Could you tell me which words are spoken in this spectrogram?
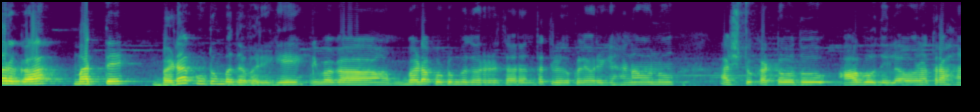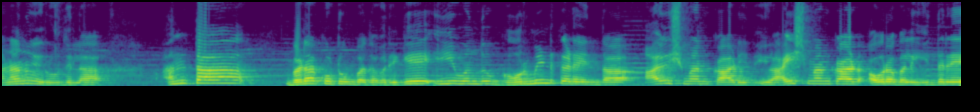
ವರ್ಗ ಮತ್ತೆ ಬಡ ಕುಟುಂಬದವರಿಗೆ. ಇವಾಗ ಬಡ ಕುಟುಂಬದವರು ಇರ್ತಾರೆ ಅಂತ ತಿಳಿದುಕೊಳ್ಳಿ ಅವರಿಗೆ ಹಣವನ್ನು ಅಷ್ಟು ಕಟ್ಟೋದು ಆಗೋದಿಲ್ಲ. ಅವ್ರ ಹತ್ರ ಹಣನೂ ಇರುವುದಿಲ್ಲ. ಅಂಥ ಬಡ ಕುಟುಂಬದವರಿಗೆ ಈ ಒಂದು ಗೌರ್ಮೆಂಟ್ ಕಡೆಯಿಂದ ಆಯುಷ್ಮಾನ್ ಕಾರ್ಡ್ ಇದೆ ಈ ಆಯುಷ್ಮಾನ್ ಕಾರ್ಡ್ ಅವರ ಬಳಿ ಇದ್ದರೆ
